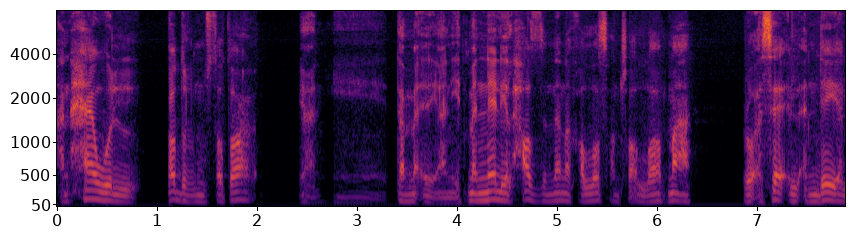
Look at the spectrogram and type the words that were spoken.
هنحاول قدر المستطاع يعني تم يعني يتمنى لي الحظ إن أنا أخلصها إن شاء الله مع رؤساء الأندية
